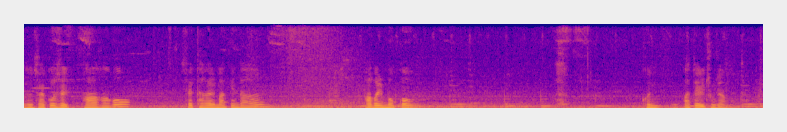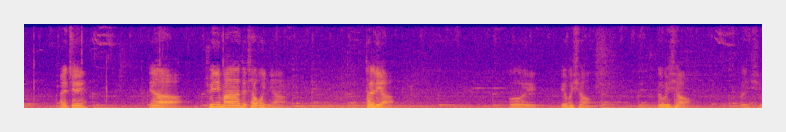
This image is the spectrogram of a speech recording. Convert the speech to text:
우선 잘 곳을 파악하고 세탁을 맡긴 다음 밥을 먹고 건 배터리를 충전합니다. 알지? 야, 주인이 말하는데 자고 있냐? 달리야. 어이, 여보시오. 여보시오. 어이씨.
